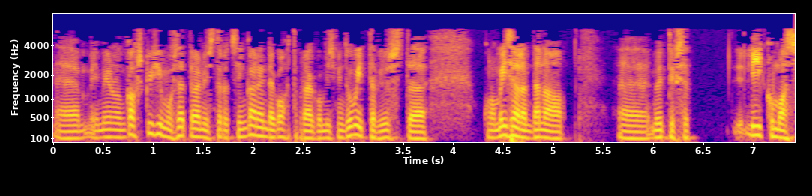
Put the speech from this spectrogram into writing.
meil on kaks küsimust ette valmistatud siin ka nende kohta praegu, mis mind huvitab just, kuna ma ise olen täna, ma ütleks, et liikumas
